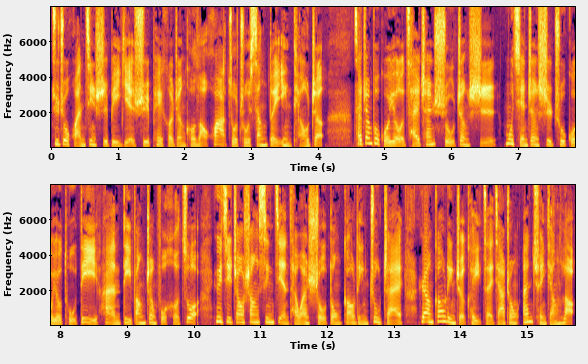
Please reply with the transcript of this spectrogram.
居住环境势必也需配合人口老化做出相对应调整。财政部国有财产署证实，目前正释出国有土地和地方政府合作，预计招商新建台湾首栋高龄住宅，让高龄者可以在家中安全养老。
